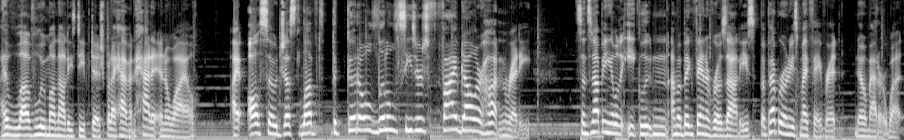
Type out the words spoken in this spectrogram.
I love Lou Malnati's deep dish, but I haven't had it in a while. I also just loved the good old Little Caesars $5 hot and ready. Since not being able to eat gluten, I'm a big fan of Rosati's, but pepperoni's my favorite, no matter what.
